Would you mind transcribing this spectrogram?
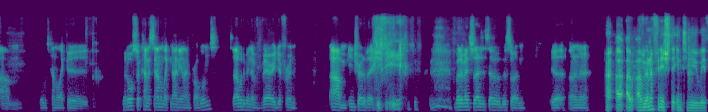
Um, it was kind of like a, but also kind of sounded like 99 Problems. So that would have been a very different um intro to the EP. but eventually I just settled with this one. Yeah, I don't know. I, I I'm gonna finish the interview with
